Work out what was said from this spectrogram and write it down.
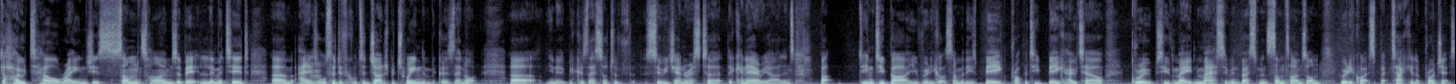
the hotel range is sometimes a bit limited, um, and it's mm. also difficult to judge between them because they're not, uh, you know, because they're sort of sui generis to the Canary Islands. But in Dubai, you've really got some of these big property, big hotel groups who've made massive investments, sometimes on really quite spectacular projects.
